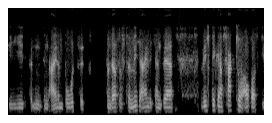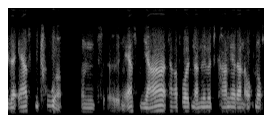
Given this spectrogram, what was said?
die in, in einem Boot sitzt. Und das ist für mich eigentlich ein sehr wichtiger Faktor auch aus dieser ersten Tour. Und äh, im ersten Jahr Therapeuten Unlimited kam ja dann auch noch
